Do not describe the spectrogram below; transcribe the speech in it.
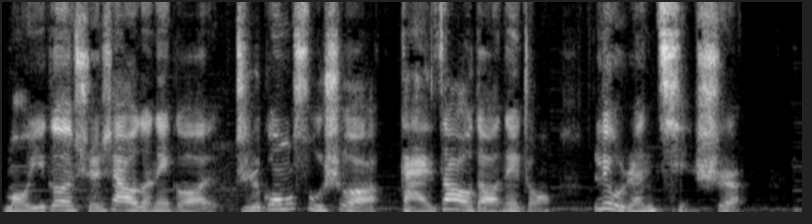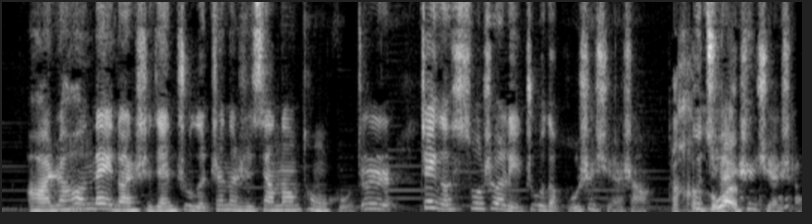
某一个学校的那个职工宿舍改造的那种六人寝室。啊，然后嗯那段时间住的真的是相当痛苦，就是这个宿舍里住的不是学生，不全是学生，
